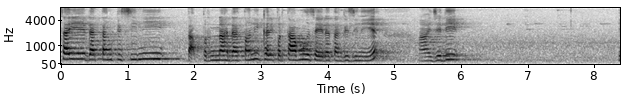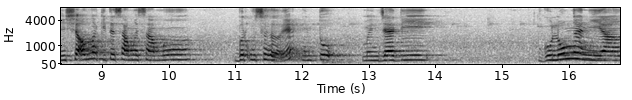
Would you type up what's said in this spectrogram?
saya datang ke sini tak pernah datang ni kali pertama saya datang ke sini ya. Ha, jadi insya-Allah kita sama-sama berusaha ya untuk menjadi golongan yang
